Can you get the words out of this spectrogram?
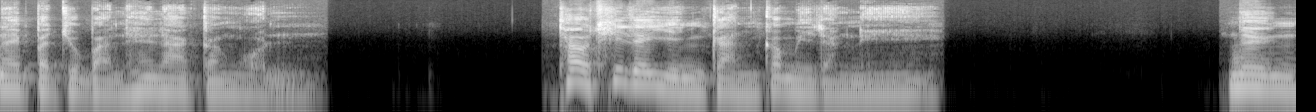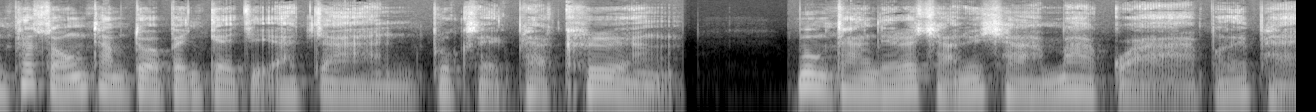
ในปัจจุบันให้น่ากังวล เท่าที่ได้ยินกันก็มีดังนี้หนึ่งพระสงฆ์ทำตัวเป็นเกจิอาจารย์ ปลุกเสกพระเครื่อง มุ่งทางเดรัจฉานวิชามากกว่า เผยแผ่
